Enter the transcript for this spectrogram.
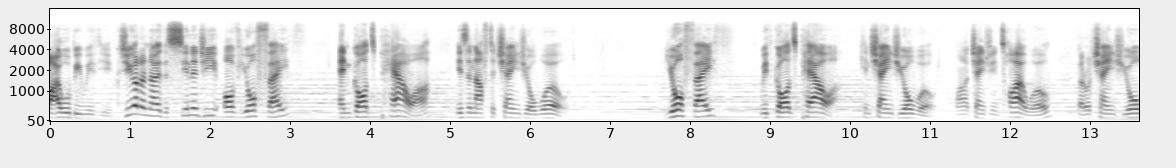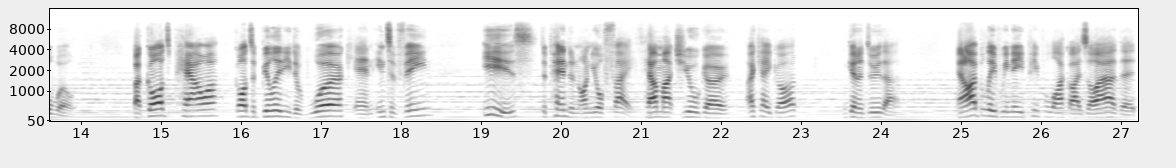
I will be with you. Because you got to know the synergy of your faith and God's power is enough to change your world. Your faith with God's power can change your world. Might not change the entire world, but it'll change your world. But God's power, God's ability to work and intervene is dependent on your faith. How much you'll go, okay, God, I'm going to do that. And I believe we need people like Isaiah that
